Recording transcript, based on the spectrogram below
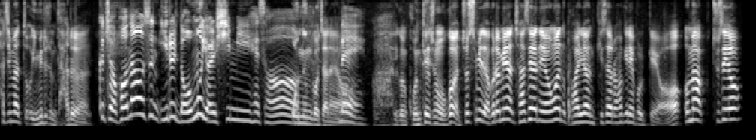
하지만 또 의미는 좀 다른 그렇죠. 번아웃은 일을 너무 열심히 해서 오는 거잖아요. 네. 아, 이건 권태 증후군 좋습니다. 그러면 자세한 내용은 관련 기사로 확인해 볼게요. 음악 주세요.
